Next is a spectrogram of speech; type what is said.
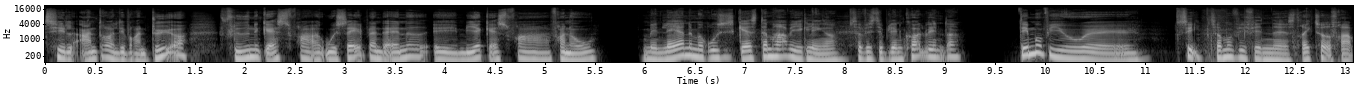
til andre leverandører. Flydende gas fra USA blandt andet, øh, mere gas fra, fra Norge. Men lagerne med russisk gas, dem har vi ikke længere. Så hvis det bliver en kold vinter... Det må vi jo øh, se. Så må vi finde øh, striktøjet frem.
